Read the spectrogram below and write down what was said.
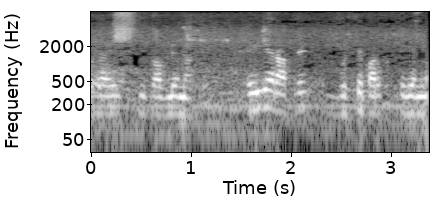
কোথায় কি প্রবলেম আছে, এই যে রাত্রে বুঝতে পারব সেই জন্য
